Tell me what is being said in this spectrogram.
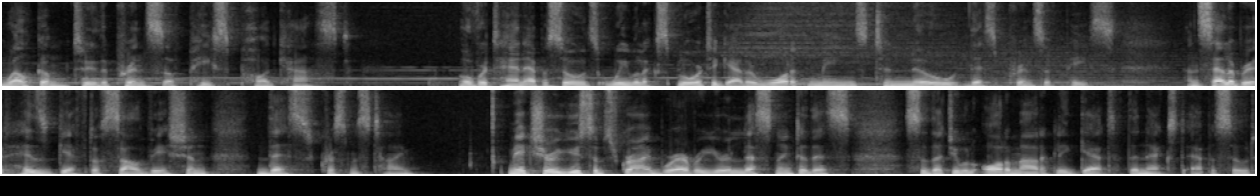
Welcome to the Prince of Peace podcast. Over 10 episodes, we will explore together what it means to know this Prince of Peace and celebrate his gift of salvation this Christmas time. Make sure you subscribe wherever you're listening to this so that you will automatically get the next episode.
